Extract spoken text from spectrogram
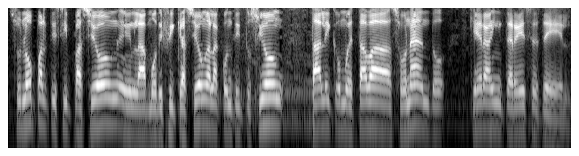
su no participación en la modificación a la Constitución tal y como estaba sonando que eran intereses de él.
